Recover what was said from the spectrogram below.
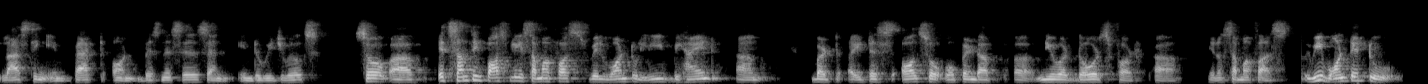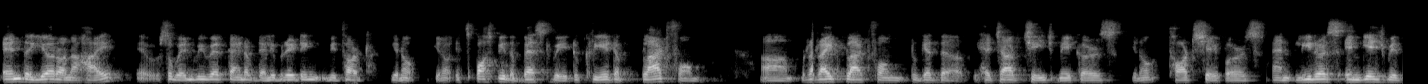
lasting impact on businesses and individuals. So uh, it's something possibly some of us will want to leave behind, um, but it has also opened up uh, newer doors for uh, you know some of us we wanted to end the year on a high so when we were kind of deliberating we thought you know you know it's possibly the best way to create a platform um, right platform to get the hr change makers you know thought shapers and leaders engage with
